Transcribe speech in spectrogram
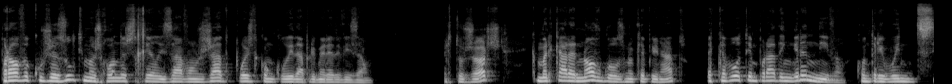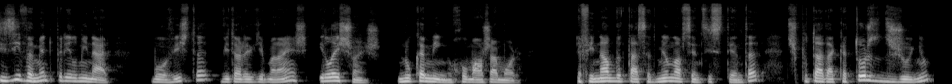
prova cujas últimas rondas se realizavam já depois de concluída a primeira divisão. Artur Jorge, que marcara nove golos no campeonato, acabou a temporada em grande nível, contribuindo decisivamente para eliminar Boa Vista, Vitória de Guimarães e Leixões, no caminho rumo ao Jamor. A final da Taça de 1970, disputada a 14 de junho,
